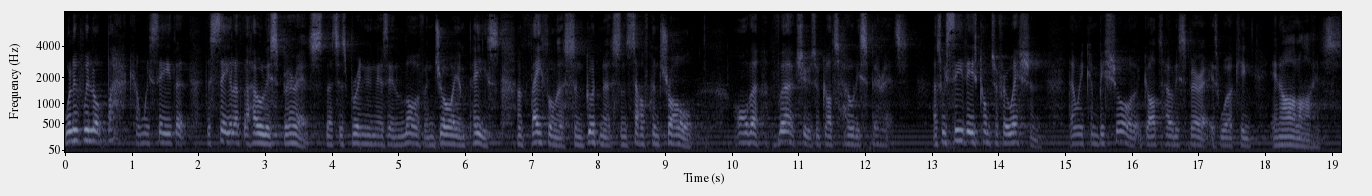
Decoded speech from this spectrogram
Well, if we look back and we see that the seal of the Holy Spirit that is bringing us in love and joy and peace and faithfulness and goodness and self control, all the virtues of God's Holy Spirit, as we see these come to fruition, then we can be sure that God's Holy Spirit is working in our lives.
